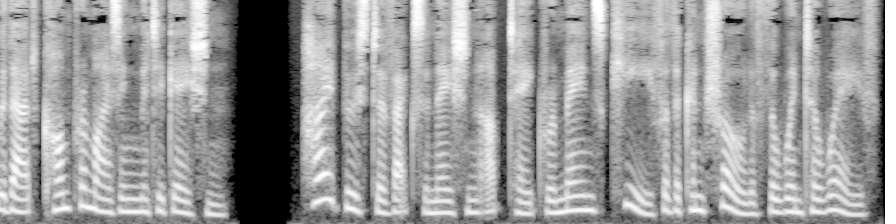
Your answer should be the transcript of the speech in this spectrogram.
without compromising mitigation. High booster vaccination uptake remains key for the control of the winter wave.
